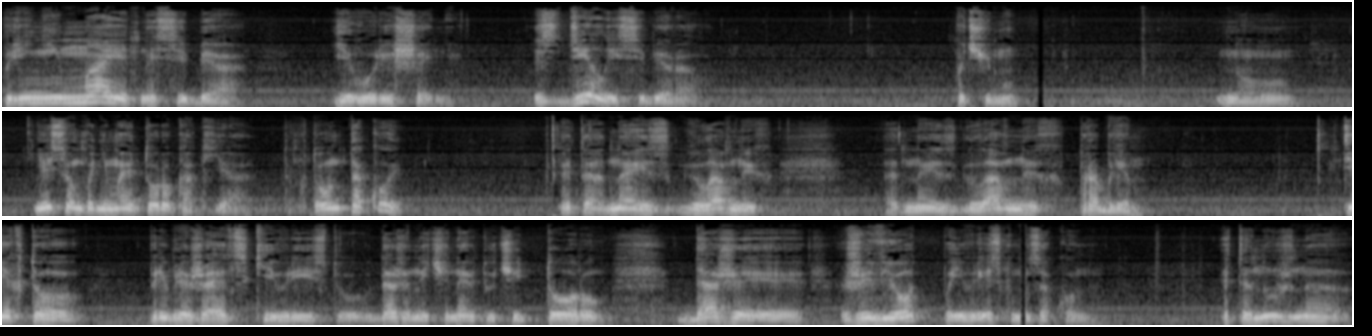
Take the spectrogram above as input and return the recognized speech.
принимает на себя его решение. Сделай себе рав. Почему? Ну, если он понимает Тору, как я, то кто он такой? Это одна из главных, одна из главных проблем. Те, кто приближается к еврейству, даже начинает учить Тору, даже живет по еврейскому закону. Это нужно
